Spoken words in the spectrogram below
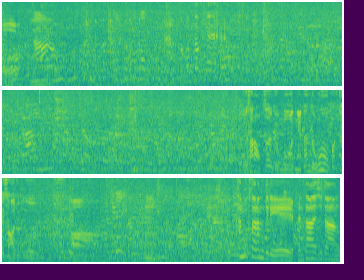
어. 음. 아. 어떡해. 여기 사람 없어서 이렇게 온 거거든요. 딴데 너무 꽉 차 있어가지고. 아. 음. 한국 사람들이 벤탄 시장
